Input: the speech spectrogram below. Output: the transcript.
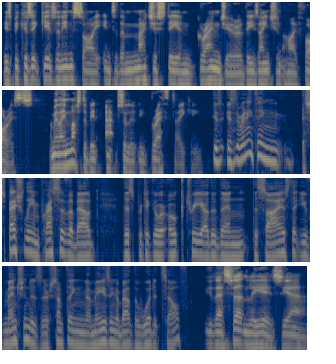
is because it gives an insight into the majesty and grandeur of these ancient high forests. I mean, they must have been absolutely breathtaking. Is is there anything especially impressive about this particular oak tree other than the size that you've mentioned? Is there something amazing about the wood itself? There certainly is, yeah.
